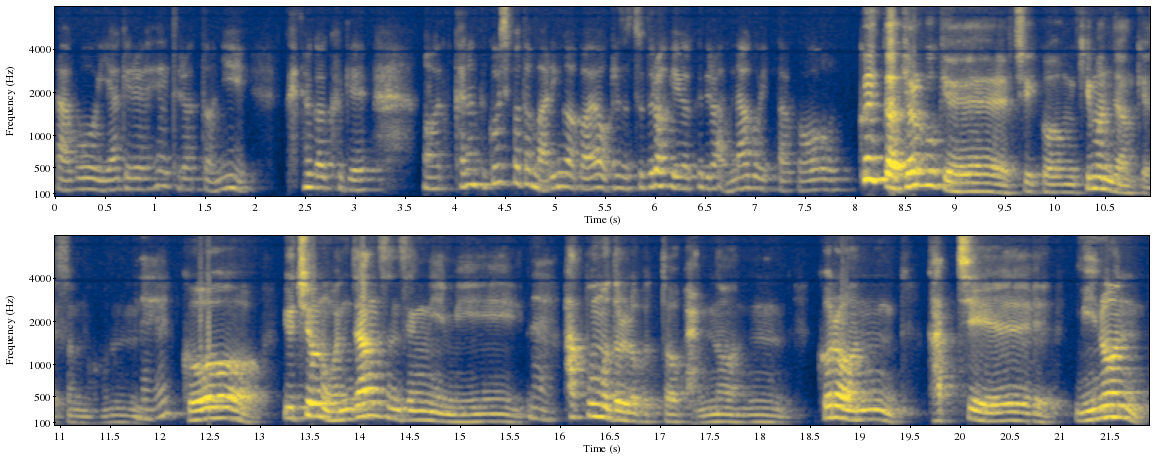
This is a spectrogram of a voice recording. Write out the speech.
라고 이야기를 해 드렸더니, 그녀가 그게, 어, 가장 듣고 싶었던 말인가 봐요. 그래서 두드러기가 그 뒤로 안 나고 있다고. 그러니까 결국에 지금 김 원장께서는 네, 그 유치원 원장 선생님이 네, 학부모들로부터 받는 그런 갑질, 민원,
